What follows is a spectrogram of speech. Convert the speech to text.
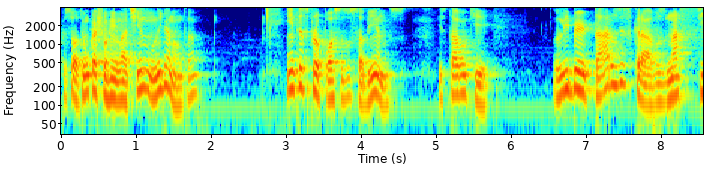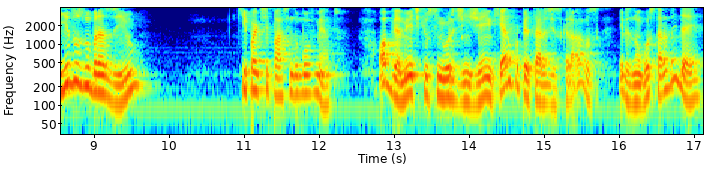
pessoal, tem um cachorrinho latino, não liga não, tá? Entre as propostas dos sabinos estava o quê? Libertar os escravos nascidos no Brasil que participassem do movimento. Obviamente que os senhores de engenho, que eram proprietários de escravos, eles não gostaram da ideia.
